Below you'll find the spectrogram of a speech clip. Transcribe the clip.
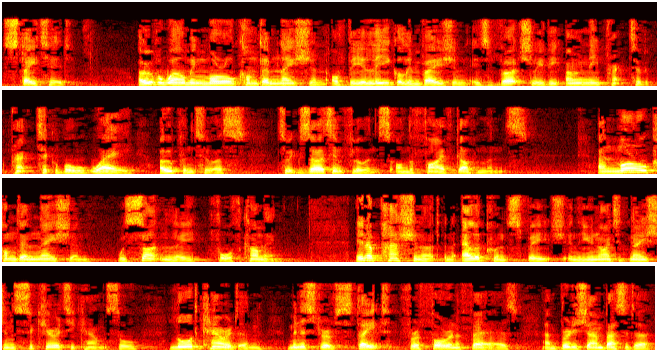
stated Overwhelming moral condemnation of the illegal invasion is virtually the only practi- practicable way open to us to exert influence on the five governments. And moral condemnation was certainly forthcoming. In a passionate and eloquent speech in the United Nations Security Council, Lord Caradon, Minister of State for Foreign Affairs and British Ambassador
